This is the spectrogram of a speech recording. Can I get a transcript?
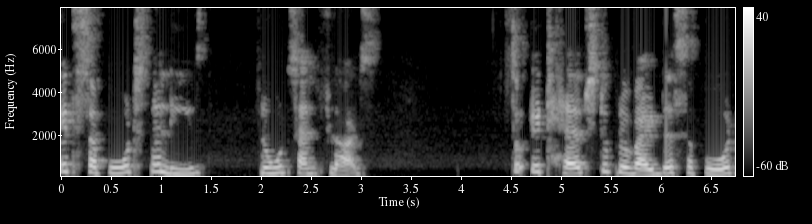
It supports the leaves, fruits and flowers. So it helps to provide the support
